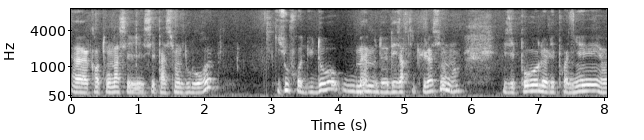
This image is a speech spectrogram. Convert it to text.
quand on a ces, patients douloureux, qui souffrent du dos ou même de, des articulations. Hein les épaules, les poignets. Euh,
